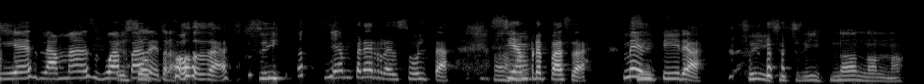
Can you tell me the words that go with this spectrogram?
y es la más guapa de todas. Sí. Siempre resulta, siempre pasa. Mentira. Sí, sí, sí. No, no, no.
